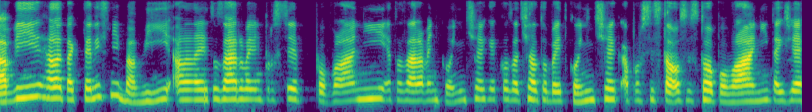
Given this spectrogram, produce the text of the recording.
baví, hele, tak tenis mě baví, ale je to zároveň prostě povolání, je to zároveň koníček, jako začal to být koníček a prostě stalo se z toho povolání, takže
